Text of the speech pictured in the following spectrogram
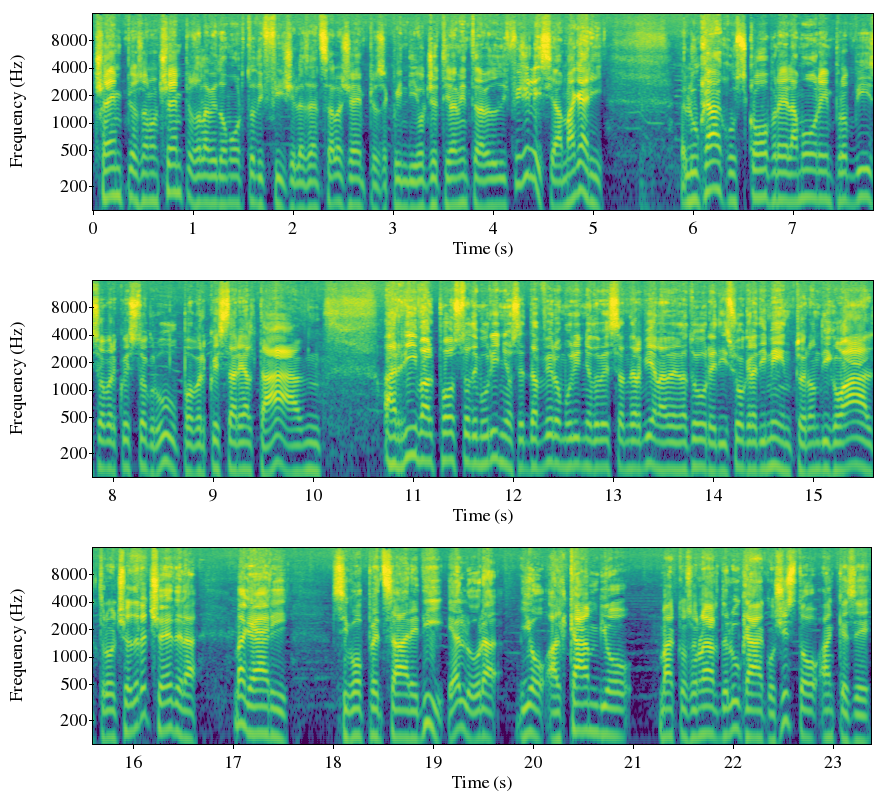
Champions o non Champions, la vedo molto difficile senza la Champions e quindi oggettivamente la vedo difficilissima. Magari Lukaku scopre l'amore improvviso per questo gruppo, per questa realtà. mh, Arriva al posto di Mourinho se davvero Mourinho dovesse andare via un allenatore di suo gradimento e non dico altro, eccetera, eccetera, magari si può pensare di e allora io al cambio Marco Leonardo e Lukaku ci sto, anche se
